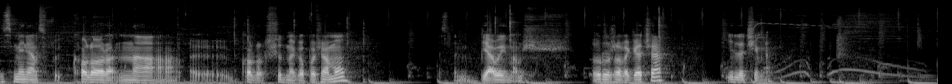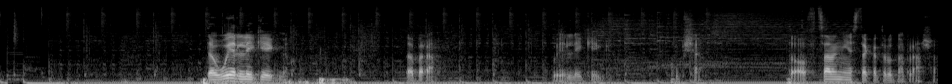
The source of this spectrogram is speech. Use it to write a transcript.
Zmieniam swój kolor na y, kolor siódmego poziomu. Jestem biały i mam różowe gecie. I lecimy. The Whirly Gig. Dobra. Whirly Gig. Kup się. To wcale nie jest taka trudna plansza.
